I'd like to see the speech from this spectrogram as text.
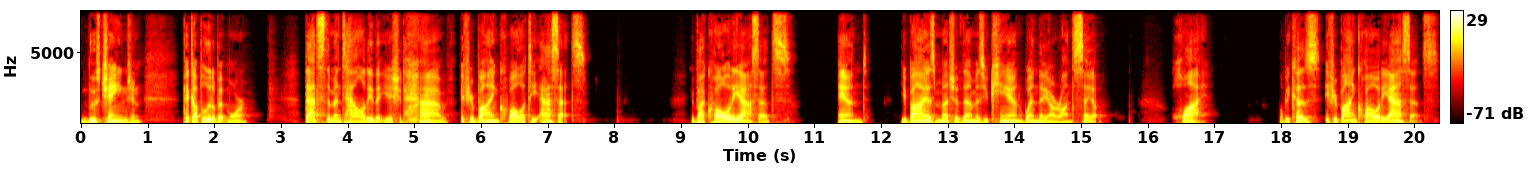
loose change and pick up a little bit more? That's the mentality that you should have if you're buying quality assets. You buy quality assets and you buy as much of them as you can when they are on sale. Why? Well, because if you're buying quality assets,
